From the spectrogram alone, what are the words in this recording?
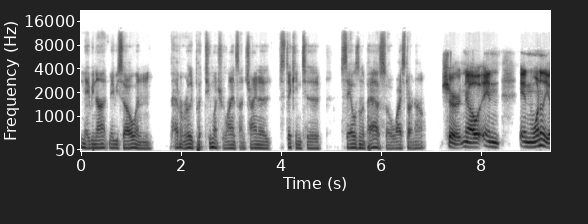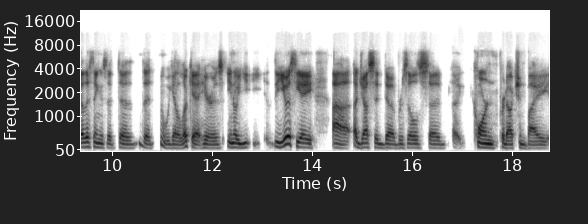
maybe not, maybe so, and haven't really put too much reliance on China sticking to sales in the past. So why start now? Sure. No, and and one of the other things that uh, that we got to look at here is, you know, y- the USDA uh, adjusted uh, Brazil's uh, uh, corn production by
